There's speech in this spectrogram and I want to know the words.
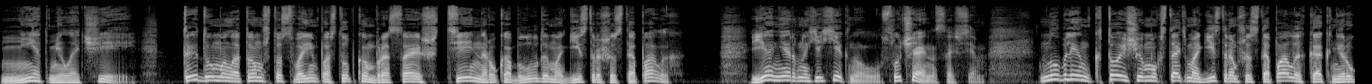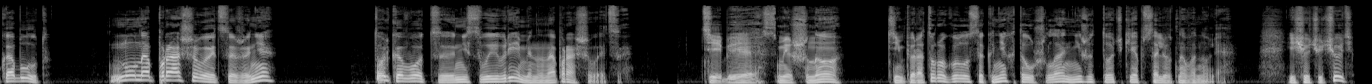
«Нет мелочей. Ты думал о том, что своим поступком бросаешь тень на рукоблуда магистра Шестопалых?» Я нервно хихикнул, случайно совсем. «Ну, блин, кто еще мог стать магистром Шестопалых, как не рукоблуд?» Ну, напрашивается же, не? Только вот не своевременно напрашивается. «Тебе смешно?» Температура голоса кнехта ушла ниже точки абсолютного нуля. Еще чуть-чуть,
